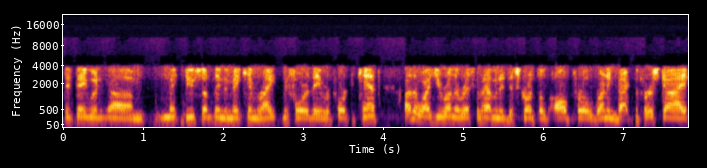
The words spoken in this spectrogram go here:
that they would um, make, do something to make him right before they report to camp. Otherwise, you run the risk of having a disgruntled All-Pro running back, the first guy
